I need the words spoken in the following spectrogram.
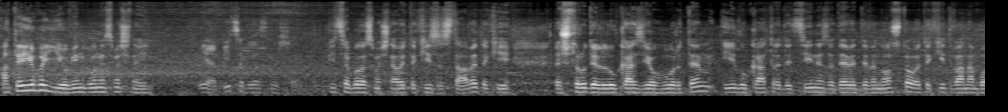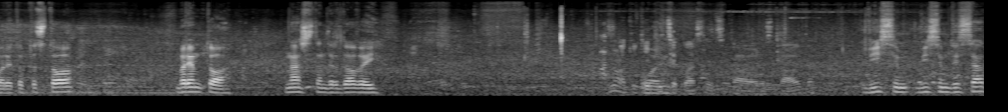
А ти його їв, він був не смачний. Ні, піца була смачна. Піца була смачна, ось такі застави, такі штрудель лука з йогуртом і лука традиційне за 9,90, отакі два набори. Тобто 100 беремо то. Наш стандартовий. Ну, а тут є Ой. піца класна, цікаво розставити. 8, 80,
